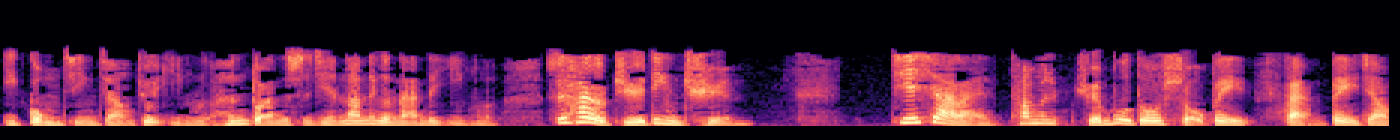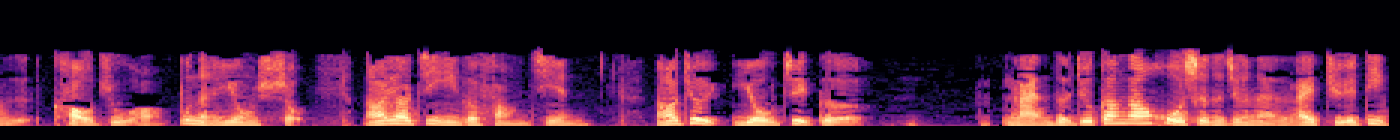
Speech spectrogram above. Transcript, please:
一公斤，这样就赢了。很短的时间，那那个男的赢了，所以他有决定权。接下来他们全部都手背反背这样子靠住啊，不能用手，然后要进一个房间，然后就由这个男的，就刚刚获胜的这个男的来决定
